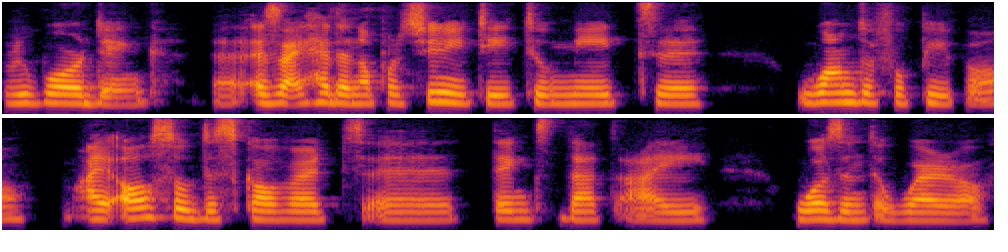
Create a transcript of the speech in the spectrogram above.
rewarding uh, as I had an opportunity to meet uh, wonderful people. I also discovered uh, things that I wasn't aware of.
